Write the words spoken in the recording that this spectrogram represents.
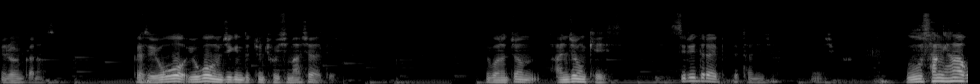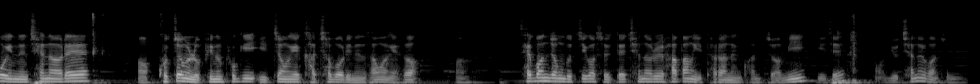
이럴 가능성. 그래서 요거 요거 움직임도 좀 조심하셔야 돼요. 이거는 좀 안 좋은 케이스. 3드라이브 패턴이죠. 우상향하고 있는 채널에 어, 고점을 높이는 폭이 일정하게 갇혀버리는 상황에서 어, 세번 정도 찍었을 때 채널을 하방 이탈하는 관점이 이제 어, 이 채널 관점입니다.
